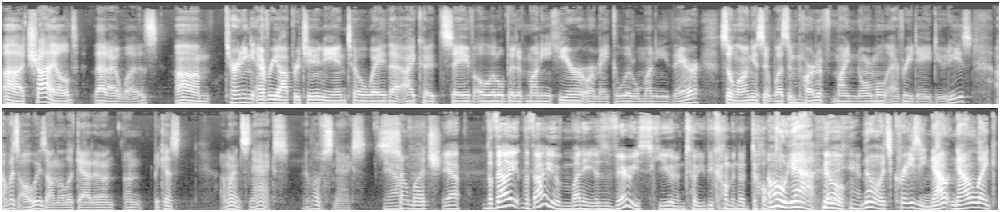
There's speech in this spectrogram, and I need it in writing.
uh, child that I was, um, turning every opportunity into a way that I could save a little bit of money here or make a little money there, so long as it wasn't Mm-hmm. part of my normal everyday duties. I was always on the lookout on, on because I wanted snacks. I love snacks Yeah. so much. Yeah, the value, the value of money is very skewed until you become an adult. Oh yeah, no, Yeah. no, it's crazy. Now, now, like,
